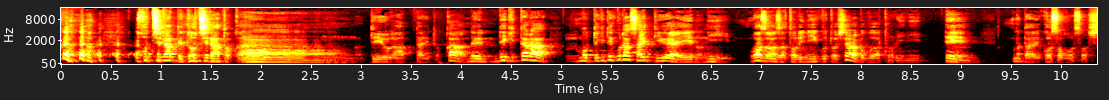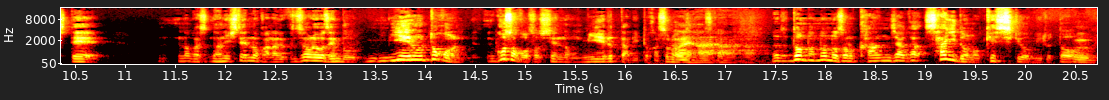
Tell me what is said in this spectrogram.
こちらってどちらとあか、ー。うんっていうのがあったりとかでできたら持ってきてくださいって言えばいいのにわざわざ取りに行くとしたら僕が取りに行って、うん。またごそごそしてなんか何してんのかなそれを全部見えるとこごそごそしてんのも見えるたりとかするわけじゃないですか。どんどんどんどんその患者がサイドの景色を見ると、うん。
